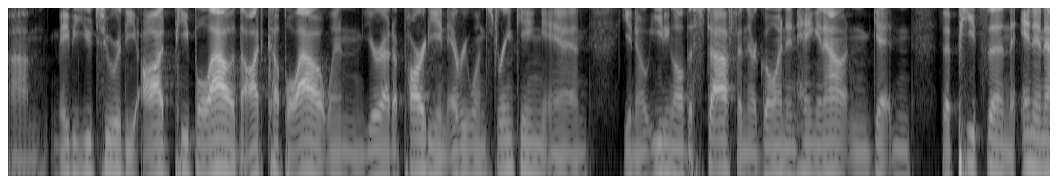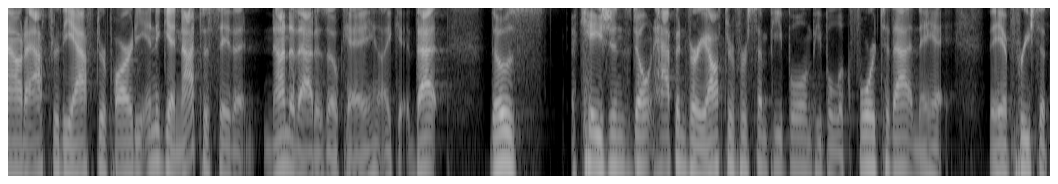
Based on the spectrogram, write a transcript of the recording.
um, maybe you two are the odd people out the odd couple out when you're at a party and everyone's drinking and you know eating all the stuff and they're going and hanging out and getting the pizza and the In-N-Out after the after party. And again not to say that none of that is okay. Like that those occasions don't happen very often for some people and people look forward to that and they they appreciate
